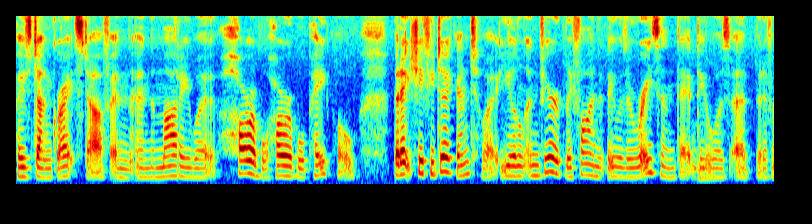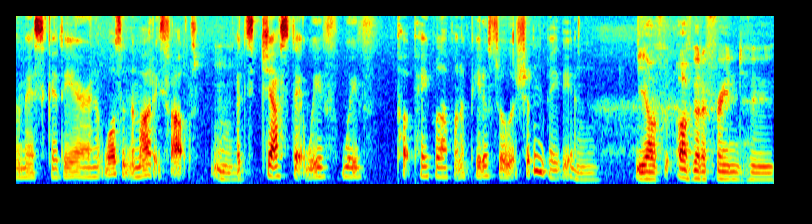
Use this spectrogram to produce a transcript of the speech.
who's done great stuff, and, and the Māori were horrible, horrible people. But actually, if you dig into it, you'll invariably find that there was a reason that there was a bit of a massacre there, and it wasn't the Māori's fault. Mm. It's just that we've we've put people up on a pedestal that shouldn't be there. Yeah, I've, I've got a friend who,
